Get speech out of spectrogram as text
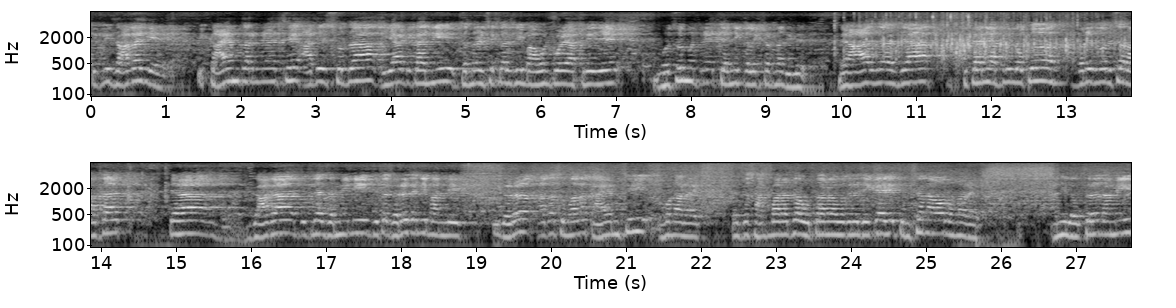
तिथली जागा जी आहे ती कायम करण्याचे आदेश सुद्धा या ठिकाणी चंद्रशेखरजी बावनकुळे आपले जे महसूल मंत्री आहेत त्यांनी कलेक्टरना दिले म्हणजे आज ज्या ठिकाणी आपली लोक बरेच वर्ष राहतात त्या जागा तिथल्या जमिनी जिथं घरं त्यांनी बांधली ती घरं आता तुम्हाला कायमची होणार आहेत. त्याचं सातबाराचा उतारा वगैरे जे काही हे तुमच्या नावावर होणार आहे. आणि लवकरच आम्ही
